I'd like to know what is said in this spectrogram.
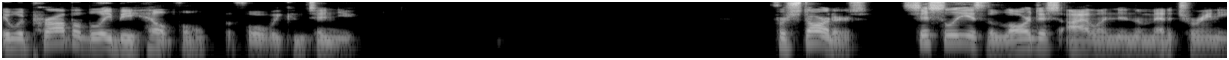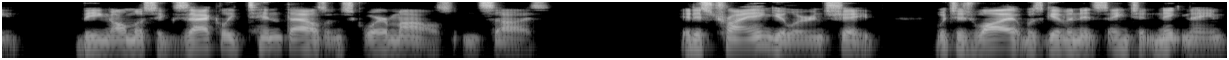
it would probably be helpful before we continue. For starters, Sicily is the largest island in the Mediterranean, being almost exactly 10,000 square miles in size. It is triangular in shape, which is why it was given its ancient nickname,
